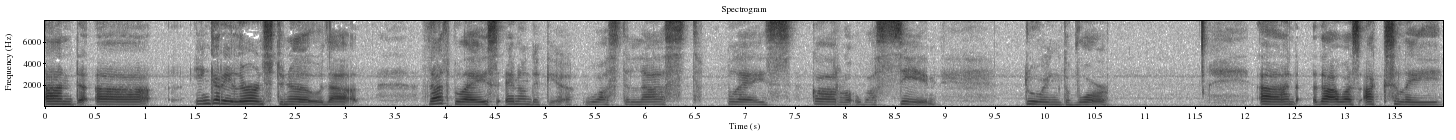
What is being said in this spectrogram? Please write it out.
and uh, Inkeri learns to know that that place, Enontekiö, was the last place Carlo was seen during the war. And that was actually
